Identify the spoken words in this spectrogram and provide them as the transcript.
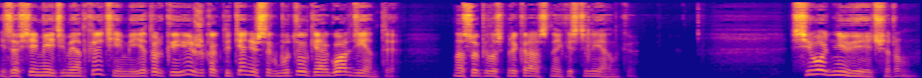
«И за всеми этими открытиями я только и вижу, как ты тянешься к бутылке агуардиента», — насупилась прекрасная костельянка. «Сегодня вечером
